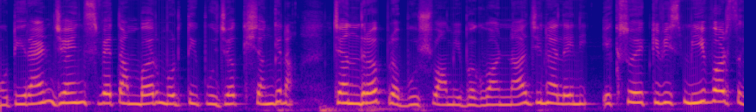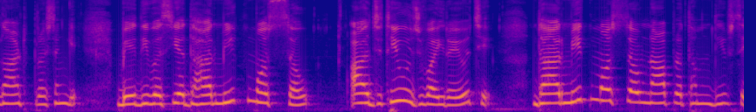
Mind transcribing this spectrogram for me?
મોટી રાયણ જૈન શ્વેતાંબર મૂર્તિ પૂજક સંઘના ચંદ્ર પ્રભુ સ્વામી ભગવાનના જિનાલયની એકસો એકવીસમી વર્ષગાંઠ પ્રસંગે બે દિવસીય ધાર્મિક મહોત્સવ આજથી ઉજવાઈ રહ્યો છે. ધાર્મિક મહોત્સવના પ્રથમ દિવસે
